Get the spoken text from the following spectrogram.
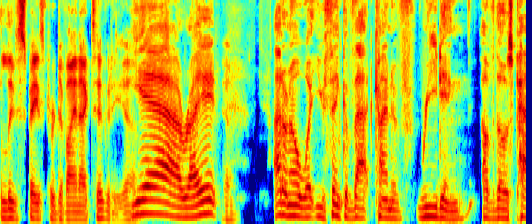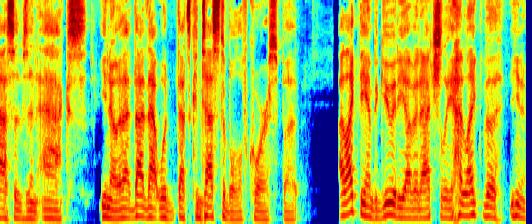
It leaves space for divine activity. Yeah. yeah, right. Yeah. I don't know what you think of that kind of reading of those passives and acts. You know that that that would that's contestable, of course, but I like the ambiguity of it. Actually, I like the you know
